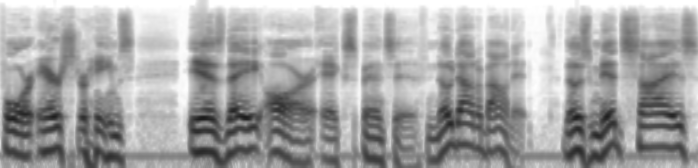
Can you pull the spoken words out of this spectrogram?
for Airstreams is they are expensive. No doubt about it. Those mid size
